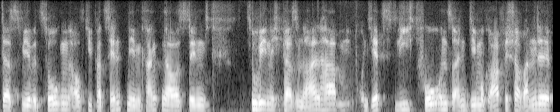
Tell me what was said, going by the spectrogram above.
dass wir bezogen auf die Patienten, die im Krankenhaus sind, zu wenig Personal haben. Und jetzt liegt vor uns ein demografischer Wandel,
